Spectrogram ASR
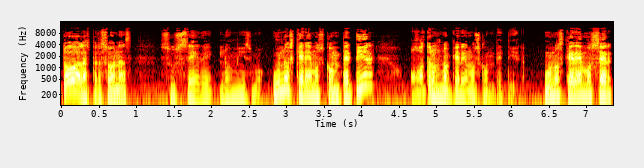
todas las personas sucede lo mismo. Unos queremos competir, otros no queremos competir. Unos queremos ser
